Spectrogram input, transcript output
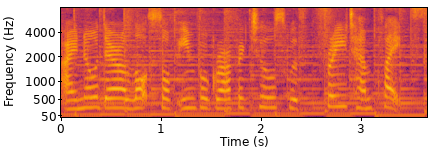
I know there are lots of infographic tools with free templates.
